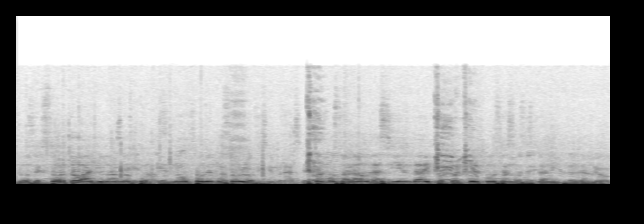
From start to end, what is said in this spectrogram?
Los exhorto a ayudarnos porque no podemos solos. Estamos al lado de Hacienda y por cualquier cosa nos están intimidando.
